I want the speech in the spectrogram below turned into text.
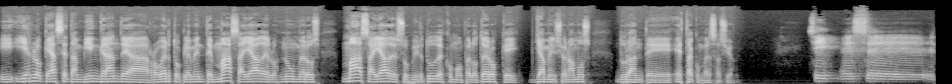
Y, es lo que hace también grande a Roberto Clemente, más allá de los números, más allá de sus virtudes como peloteros que ya mencionamos durante esta conversación. Sí, es eh,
